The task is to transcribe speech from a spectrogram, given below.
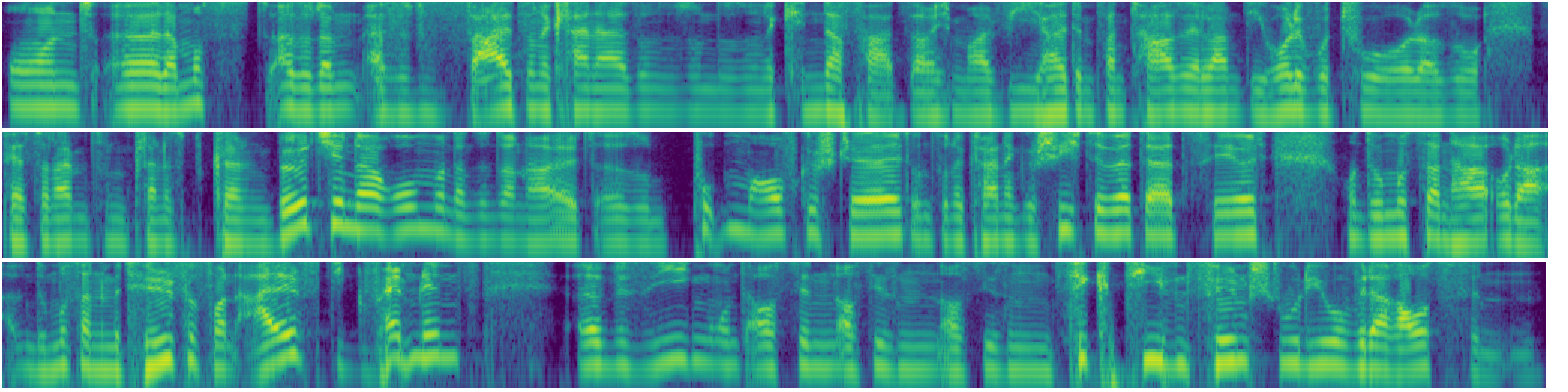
Und äh, da musst also dann, also du war halt so eine kleine, so, so, so eine Kinderfahrt, sag ich mal, wie halt im Phantasialand die Hollywood-Tour oder so. Fährst dann halt mit so einem kleines, kleinen Bötchen da rum und dann sind dann halt äh, so Puppen aufgestellt und so eine kleine Geschichte wird da erzählt und du musst dann halt, oder du musst dann mit Hilfe von Alf die Gremlins äh, besiegen und aus den, aus diesem, aus diesem fiktiven Filmstudio wieder rausfinden.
